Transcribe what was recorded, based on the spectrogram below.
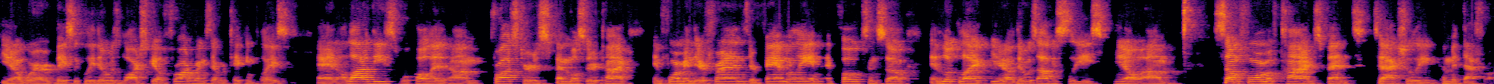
you know, where basically there was large scale fraud rings that were taking place. And a lot of these, we'll call it um, fraudsters, spend most of their time informing their friends, their family, and, and, folks. And so it looked like, you know, there was obviously, you know, um, some form of time spent to actually commit that fraud.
